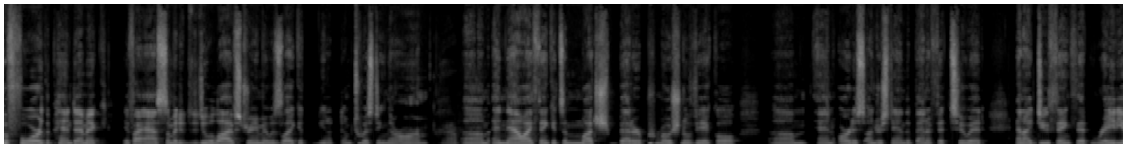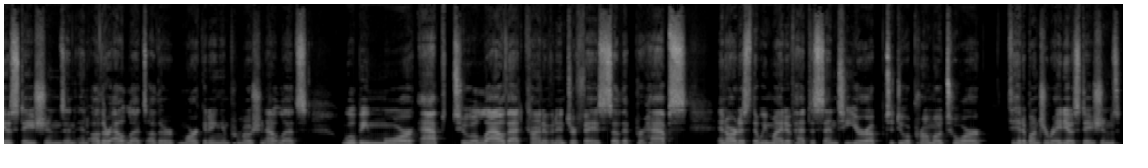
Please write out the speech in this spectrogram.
before the pandemic, if I asked somebody to do a live stream, it was like, a, you know, I'm twisting their arm. Yeah. Um, and now I think it's a much better promotional vehicle. Um, and artists understand the benefit to it. And I do think that radio stations and, and other outlets, other marketing and promotion outlets, will be more apt to allow that kind of an interface so that perhaps an artist that we might have had to send to Europe to do a promo tour to hit a bunch of radio stations,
